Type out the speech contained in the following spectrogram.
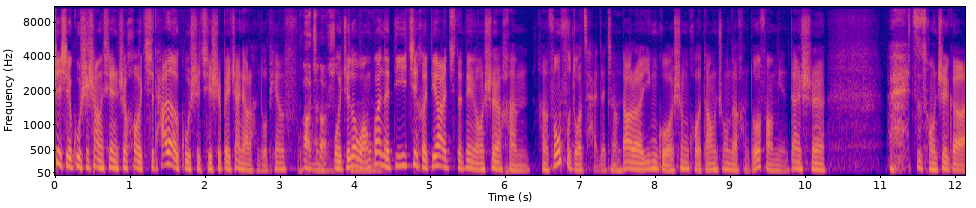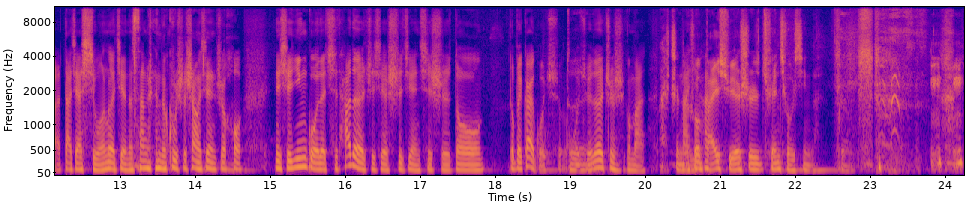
这些故事上线之后，其他的故事其实被占掉了很多篇幅啊，这倒是。我觉得《王冠》的第一季和第二季的内容是很很丰富多彩的，讲到了英国生活当中的很多方面。但是，唉，自从这个大家喜闻乐见的三个人的故事上线之后，那些英国的其他的这些事件其实都都被盖过去了。我觉得这是个蛮，只能说白学是全球性的。对。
